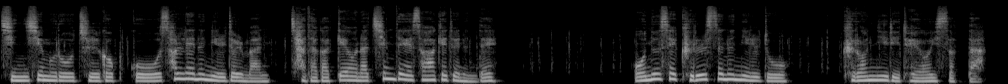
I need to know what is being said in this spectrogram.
진심으로 즐겁고 설레는 일들만 자다가 깨어나 침대에서 하게 되는데 어느새 글을 쓰는 일도 그런 일이 되어 있었다.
